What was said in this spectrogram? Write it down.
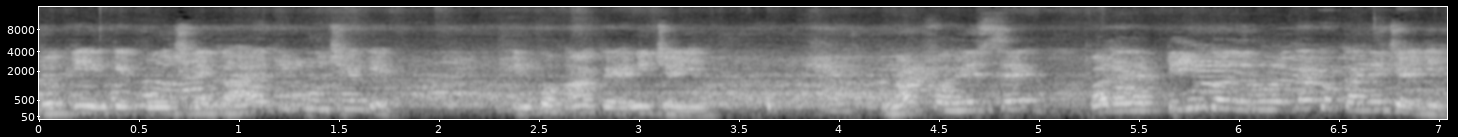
जो कि इनके कोच ने कहा है कि पूछेंगे। इनको हाँ कहनी चाहिए। नॉट फॉर हिज से पर अगर टीम को ज़रूरत है तो करनी चाहिए।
